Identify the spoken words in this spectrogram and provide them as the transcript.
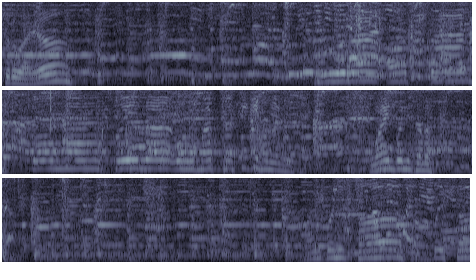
सुरु भयो अचार ओ माछा के के खाने वाइन पनि छ ल वाइन पनि छ सबै छ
